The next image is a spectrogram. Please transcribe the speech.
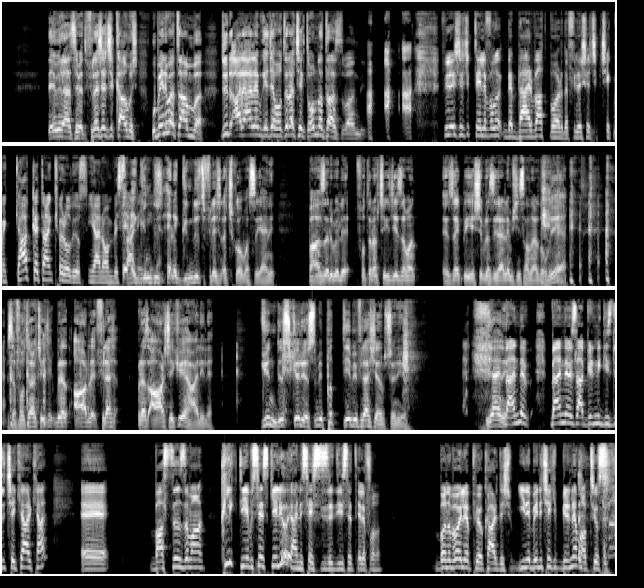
ne münasebet flash açık kalmış. Bu benim hatam mı? Dün alem gece fotoğraf çekti onun hatası falan diye. flash açık telefonu de berbat bu arada flash açık çekmek. Hakikaten kör oluyorsun yani 15 hele saniye. Gündüz, hele gündüz flash açık olması yani. Bazıları böyle fotoğraf çekeceği zaman özellikle yaşı biraz ilerlemiş insanlarda oluyor ya. Mesela fotoğraf çekecek biraz ağır flash biraz ağır çekiyor ya haliyle. Gündüz görüyorsun bir pıt diye bir flash yanıp sönüyor. Yani ben de ben de mesela birini gizli çekerken e, bastığın zaman klik diye bir ses geliyor ya hani sessizde değilse telefonu. Bana böyle yapıyor kardeşim. Yine beni çekip birine mi atıyorsun?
